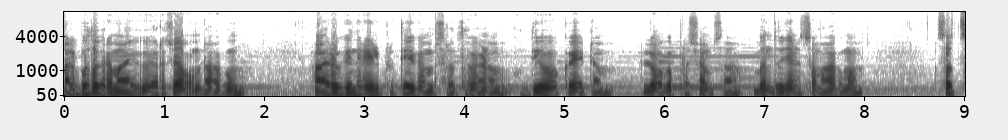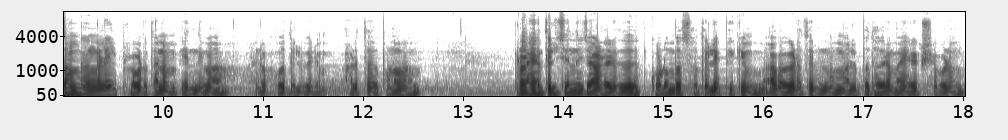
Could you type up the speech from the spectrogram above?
അത്ഭുതകരമായ ഉയർച്ച ഉണ്ടാകും. ആരോഗ്യനിലയിൽ പ്രത്യേകം ശ്രദ്ധ വേണം ഉദ്യോഗക്കയറ്റം ലോകപ്രശംസ ബന്ധുജന സമാഗമം സത്സംഗങ്ങളിൽ പ്രവർത്തനം എന്നിവ അനുഭവത്തിൽ വരും. അടുത്തത് പുണറം പ്രണയത്തിൽ ചെന്ന് ചാടരുത് കുടുംബസ്വത്ത് ലഭിക്കും അപകടത്തിൽ നിന്നും അത്ഭുതകരമായി രക്ഷപ്പെടും.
